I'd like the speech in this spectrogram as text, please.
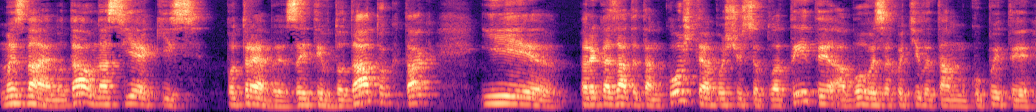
ми знаємо, да, у нас є якісь потреби зайти в додаток, так, і переказати там кошти або щось оплатити, або ви захотіли там купити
